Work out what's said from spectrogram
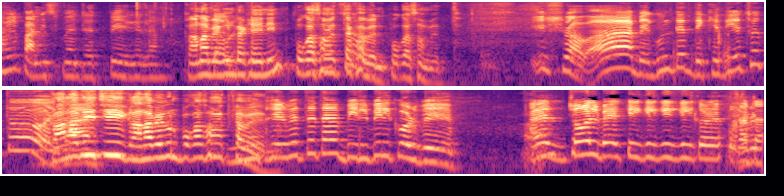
আমি পানিশমেন্ট পেয়ে গেলাম। কানা বেগুনটা খেয়ে নিন। পোকা সমেতটা খাবেন পোকা সমেত। ইস বাবা বেগুনটা দেখে দিয়েছ তো? কানা দিয়েছি কানা বেগুন পোকা সমেত খাবেন। মুখের ভেতরে তারা বিল বিল করবে। আরে চলবে কিলকিল কিলকিল করে পোকাটা।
